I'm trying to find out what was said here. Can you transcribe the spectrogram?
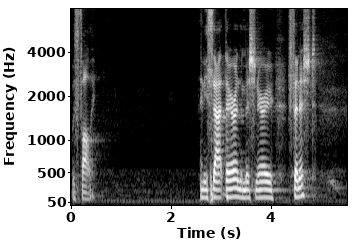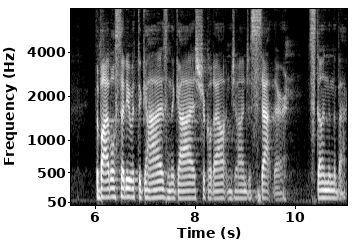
was folly. And he sat there, and the missionary finished the Bible study with the guys, and the guys trickled out, and John just sat there, stunned in the back.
